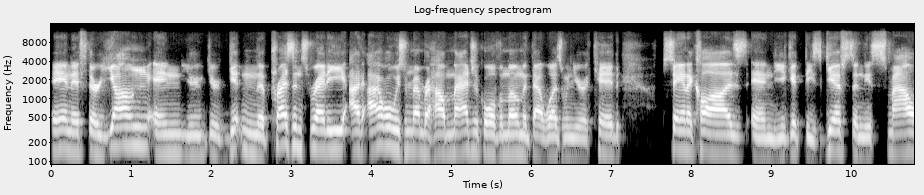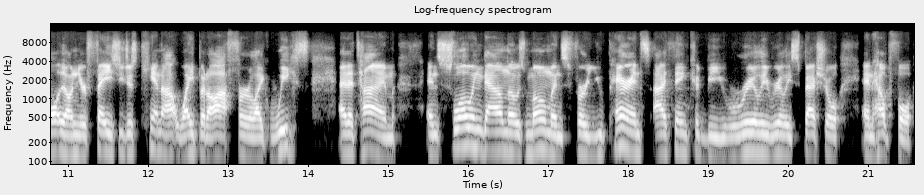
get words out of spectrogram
and if they're young and you're, you're getting the presents ready. I, I always remember how magical of a moment that was when you're a kid Santa Claus and you get these gifts and this smile on your face. You just cannot wipe it off for like weeks at a time and slowing down those moments for you parents i think could be really really special and helpful.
